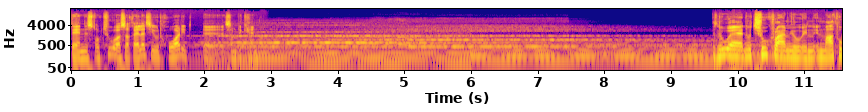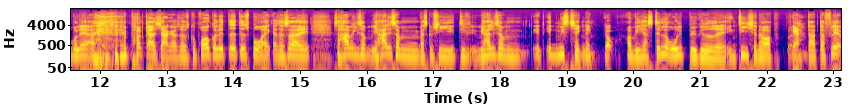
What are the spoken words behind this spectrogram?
danne strukturer så relativt hurtigt, øh, som det kan. Altså nu er, nu er true crime jo en, en meget populær podcast-genre, så jeg skulle prøve at gå lidt det, det spor, ikke? Altså så, så har vi ligesom, vi har ligesom, hvad skal vi sige, de, vi har ligesom et, et mistænkt, ikke? Jo. Og vi har stille og roligt bygget uh, indicierne op. Ja. Der, der, er flere,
